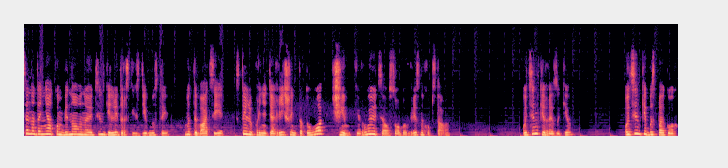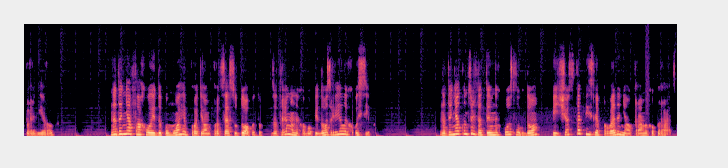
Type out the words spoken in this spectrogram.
це надання комбінованої оцінки лідерських здібностей, мотивації, стилю прийняття рішень та того, чим керуються особи в різних обставинах. Оцінки ризиків, оцінки безпекових перевірок, надання фахової допомоги протягом процесу допиту затриманих або підозрілих осіб, надання консультативних послуг до, під час та після проведення окремих операцій.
